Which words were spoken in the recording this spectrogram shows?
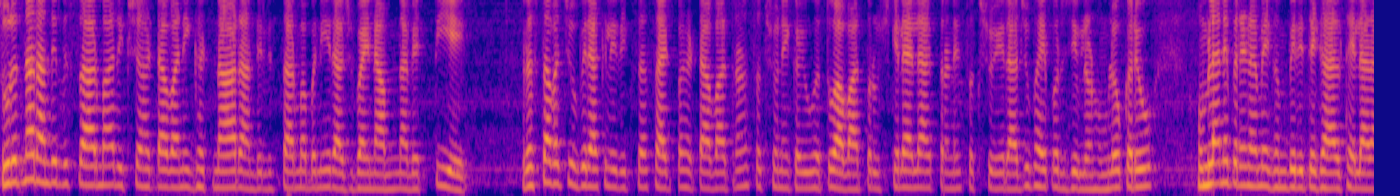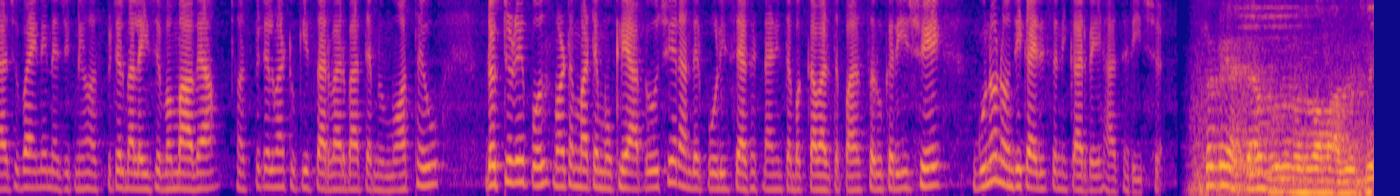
સુરતના રાંદેર વિસ્તારમાં રિક્ષા હટાવવાની ઘટના રાંદેર વિસ્તારમાં બની રાજુભાઈ નામના વ્યક્તિએ રસ્તા વચ્ચે ઊભી રાખેલી રિક્ષા સાઇડ પર હટાવવા ત્રણ શખ્સોને કહ્યું હતું. આ વાત પર ઉશ્કેલાયેલા ત્રણેય શખ્સોએ રાજુભાઈ પર જીવલેણ હુમલો કર્યો. હુમલાને પરિણામે ગંભીર રીતે ઘાયલ થયેલા રાજુભાઈને નજીકની હોસ્પિટલમાં લઈ જવામાં આવ્યા. હોસ્પિટલમાં ટૂંકી સારવાર બાદ તેમનું મોત થયું. ડોક્ટરે પોસ્ટમોર્ટમ માટે મોકલી આપ્યો છે. રાંદેર પોલીસે આ ઘટનાની તબક્કાવાર તપાસ શરૂ કરી છે. ગુનો નોંધી કાયદેસરની કાર્યવાહી હાથ ધરી છે. સર કંઈ હત્યાનો ગુનો નોંધવામાં આવ્યો છે?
